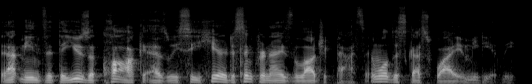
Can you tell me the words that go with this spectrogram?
That means that they use a clock, as we see here, to synchronize the logic paths, and we'll discuss why immediately.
